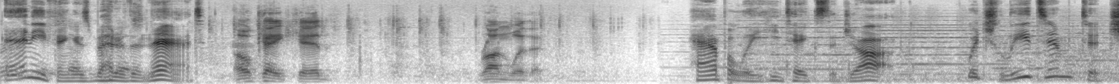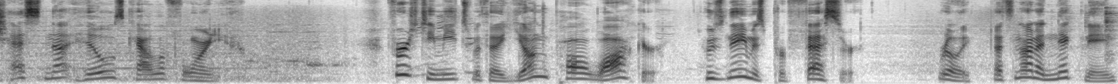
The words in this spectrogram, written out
anything is better than that. Okay, kid. Run with it. Happily, he takes the job, which leads him to Chestnut Hills, California. First, he meets with a young Paul Walker, whose name is Professor. Really, that's not a nickname,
